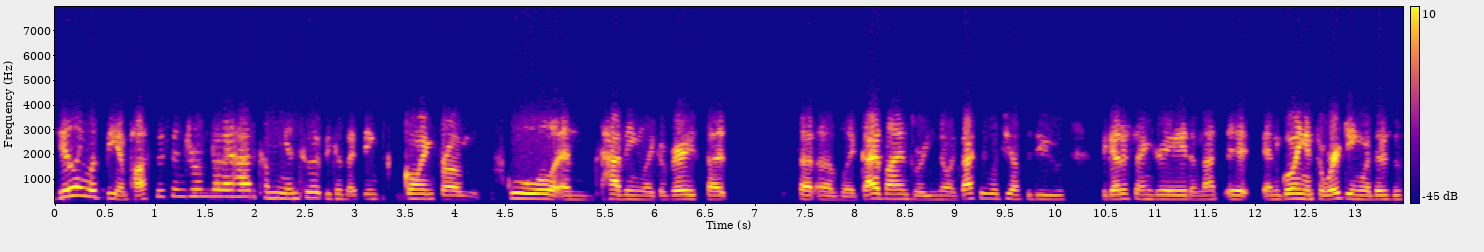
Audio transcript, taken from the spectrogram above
dealing with the imposter syndrome that I had coming into it because I think going from school and having like a very set set of like guidelines where you know exactly what you have to do to get a certain grade and that's it and going into working where there's this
